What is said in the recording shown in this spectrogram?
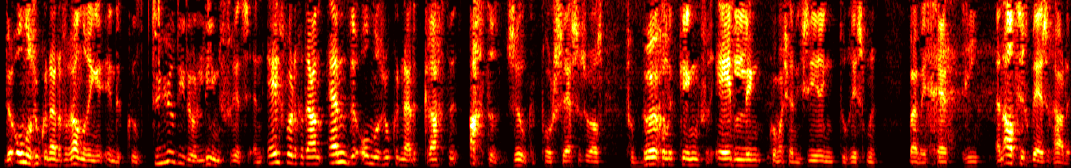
De onderzoeken naar de veranderingen in de cultuur, die door Lien, Frits en Eve worden gedaan. En de onderzoeken naar de krachten achter zulke processen, zoals verburgerlijking, veredeling, commercialisering, toerisme, waarmee Gert, Rie en Ad zich bezighouden.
